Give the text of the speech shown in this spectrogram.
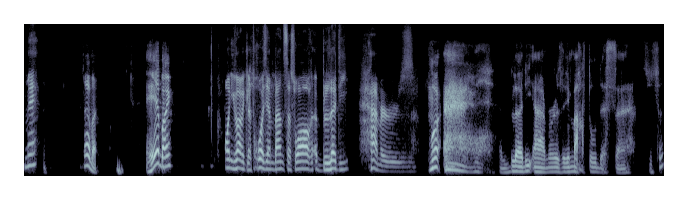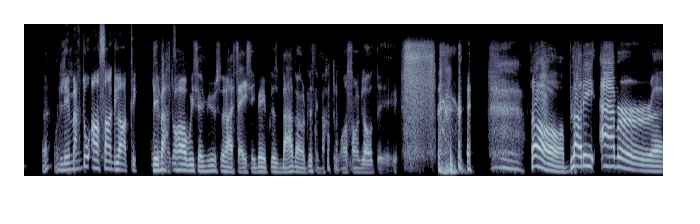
Mais. Eh ben. Eh ben. on y va avec le troisième band ce soir, Bloody Hammers. Moi, Bloody Hammers les marteaux de sang. C'est ça? Hein? Ouais, Les ça. marteaux ensanglantés. Les j'aimerais marteaux. Ah oui, c'est mieux ça. Ah, c'est c'est bien plus bad en plus, les marteaux ensanglantés. so, Bloody Hammer, euh,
